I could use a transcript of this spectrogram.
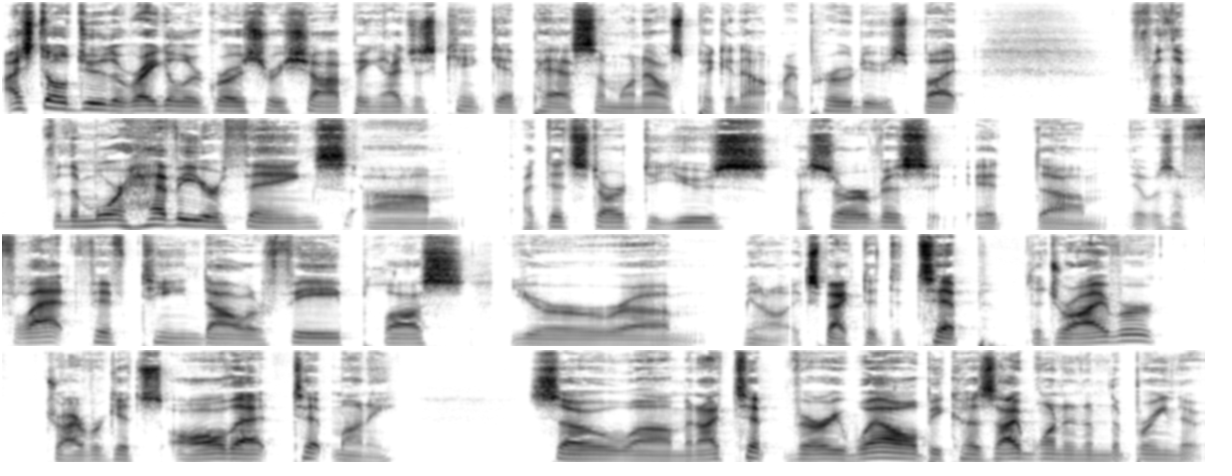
I still do the regular grocery shopping. I just can't get past someone else picking out my produce. But for the for the more heavier things, um, I did start to use a service. It um, it was a flat fifteen dollar fee plus you're um, you know expected to tip the driver. Driver gets all that tip money. So um, and I tipped very well because I wanted them to bring the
